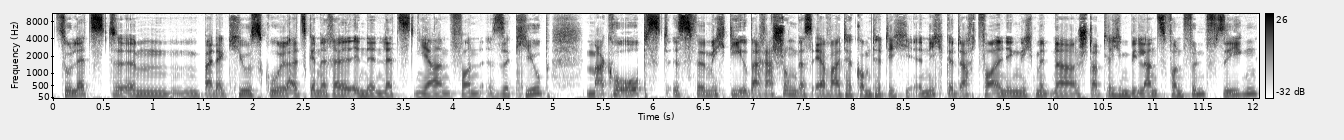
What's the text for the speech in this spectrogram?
zuletzt ähm, bei der Q-School, als generell in den letzten Jahren von The Cube. Marco Obst ist für mich die Überraschung, dass er weiterkommt, hätte ich nicht gedacht. Vor allen Dingen nicht mit einer stattlichen Bilanz von fünf Siegen.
